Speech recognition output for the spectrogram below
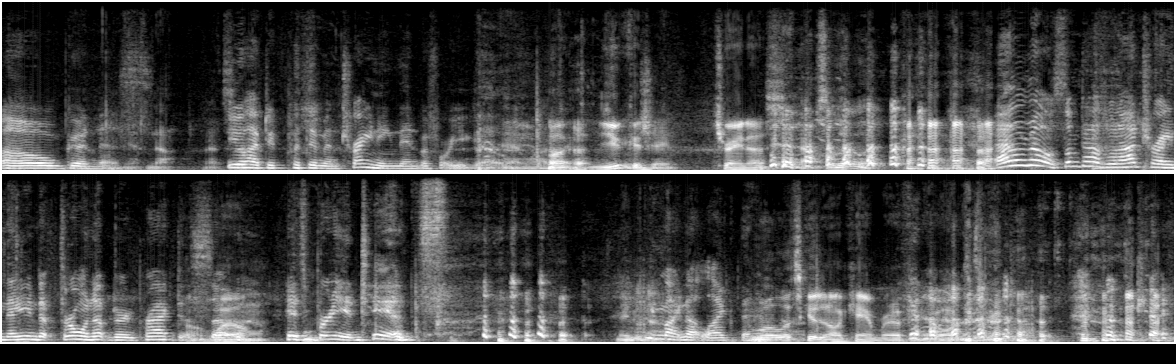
Oh goodness. no, that's You'll have to put them in training then before you go. yeah, we'll Well, to you get in could shape. Train us. absolutely. I don't know. Sometimes when I train, they end up throwing up during practice, so well. it's pretty intense. Maybe You might not like that. Well, let's get it on camera if you're going. okay.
